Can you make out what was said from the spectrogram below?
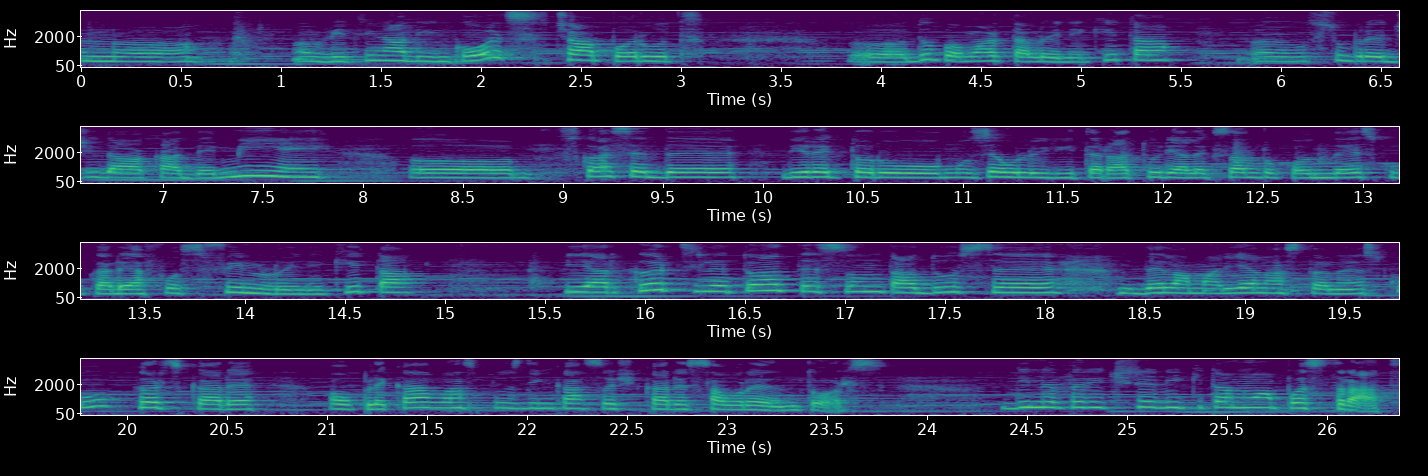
în, uh, în vitrina din colț, ce a apărut după moartea lui Nikita sub regida Academiei, Uh, scoase de directorul Muzeului Literaturii Alexandru Condescu, care a fost fin lui Nikita, iar cărțile toate sunt aduse de la Mariana Stănescu, cărți care au plecat, v-am spus, din casă și care s-au reîntors. Din nefericire, Nikita nu a păstrat.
